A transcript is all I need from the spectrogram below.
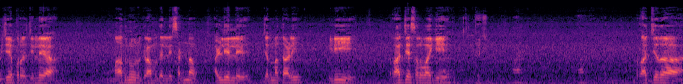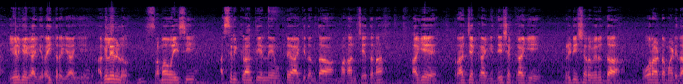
ವಿಜಯಪುರ ಜಿಲ್ಲೆಯ ಮಾದನೂರು ಗ್ರಾಮದಲ್ಲಿ ಸಣ್ಣ ಹಳ್ಳಿಯಲ್ಲಿ ಜನ್ಮ ತಾಳಿ ಇಡೀ ರಾಜ್ಯ ಸಲುವಾಗಿ ರಾಜ್ಯದ ಏಳಿಗೆಗಾಗಿ, ರೈತರಿಗಾಗಿ ಹಗಲಿರುಳು ಶ್ರಮವಹಿಸಿ ಹಸಿರು ಕ್ರಾಂತಿಯನ್ನೇ ಹುಟ್ಟೆ ಹಾಕಿದಂಥ ಮಹಾನ್ ಚೇತನ, ಹಾಗೆ ರಾಜ್ಯಕ್ಕಾಗಿ, ದೇಶಕ್ಕಾಗಿ ಬ್ರಿಟಿಷರ ವಿರುದ್ಧ ಹೋರಾಟ ಮಾಡಿದ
